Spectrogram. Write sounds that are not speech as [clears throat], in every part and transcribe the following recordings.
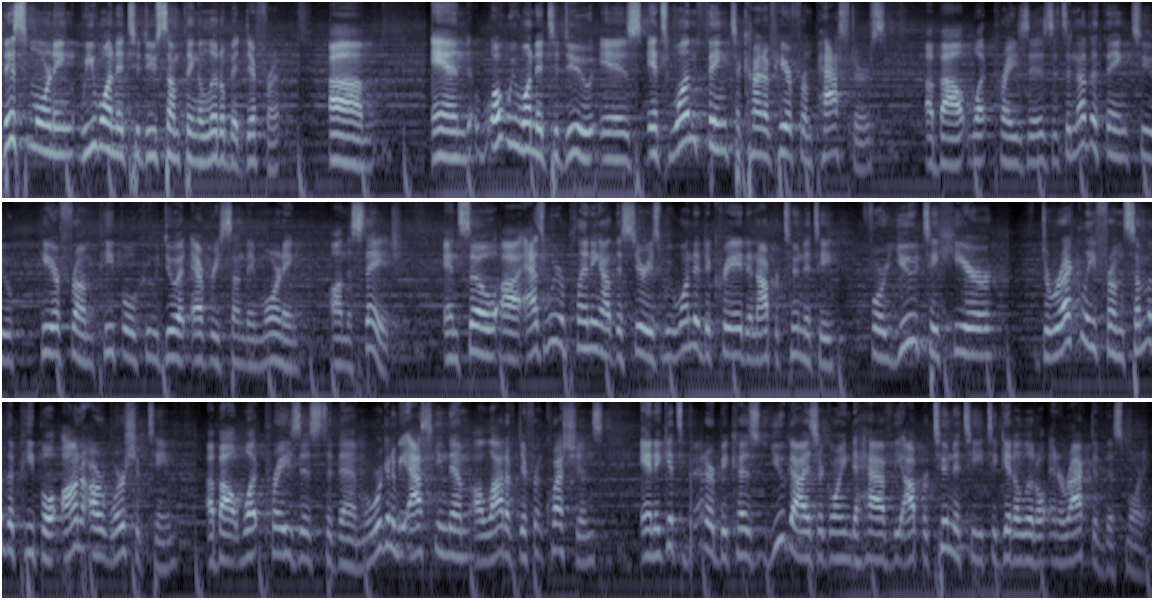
this morning we wanted to do something a little bit different. Um, and what we wanted to do is it's one thing to kind of hear from pastors about what praise is, it's another thing to hear from people who do it every Sunday morning on the stage. And so, uh, as we were planning out this series, we wanted to create an opportunity for you to hear directly from some of the people on our worship team about what praise is to them. We're going to be asking them a lot of different questions, and it gets better because you guys are going to have the opportunity to get a little interactive this morning.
